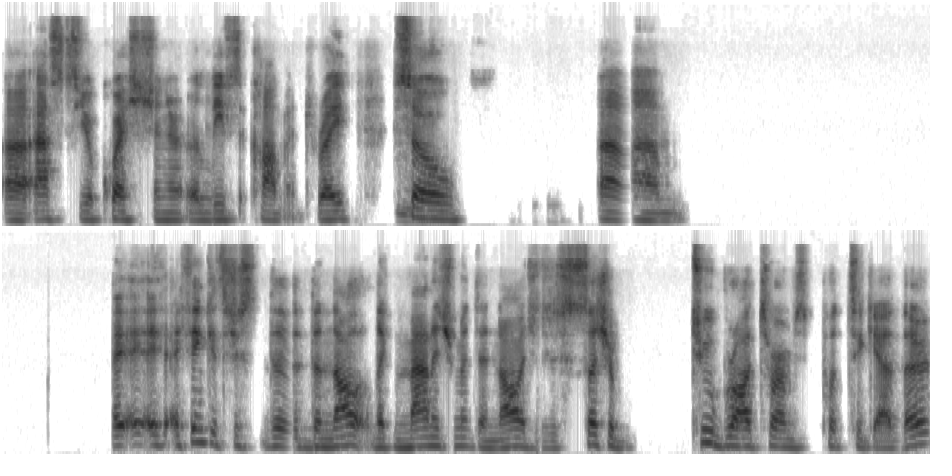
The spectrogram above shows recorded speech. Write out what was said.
uh, asks your question or, or, leaves a comment, right? Mm-hmm. So, um, I, I think it's just the the knowledge, like management and knowledge, is just such a two broad terms put together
